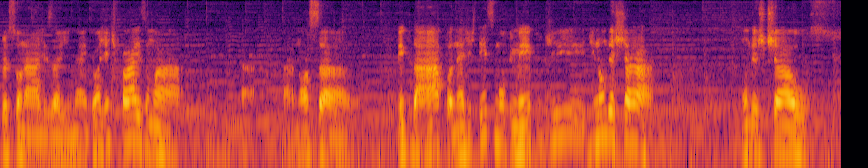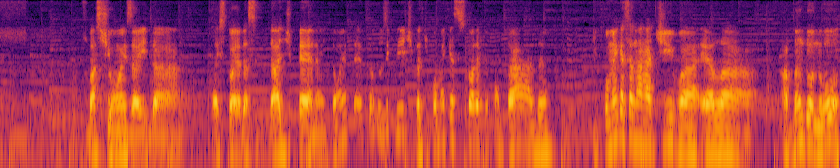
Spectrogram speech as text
personagens aí, né? Então a gente faz uma a, nossa dentro da APA, né? A gente tem esse movimento de, de não deixar não deixar os, os bastiões aí da, da história da cidade de pé, né? Então é, é produzir críticas de como é que essa história foi contada, de como é que essa narrativa ela abandonou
